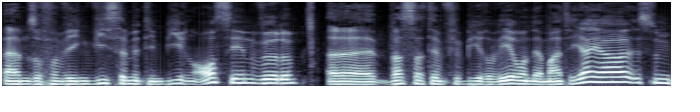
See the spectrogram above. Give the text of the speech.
Ähm, so von wegen, wie es denn mit den Bieren aussehen würde, äh, was das denn für Biere wäre. Und der meinte, ja, ja, ist ein,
